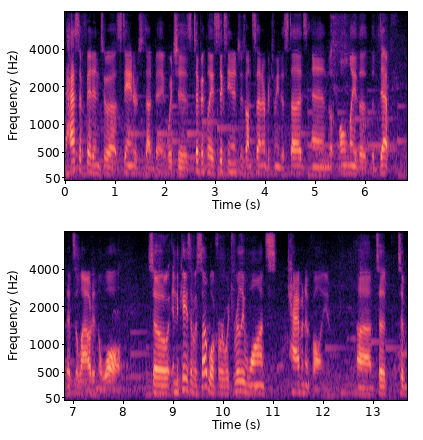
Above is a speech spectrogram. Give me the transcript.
It has to fit into a standard stud bay, which is typically 16 inches on center between the studs and only the, the depth that's allowed in the wall. So in the case of a subwoofer, which really wants cabinet volume uh, to, to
